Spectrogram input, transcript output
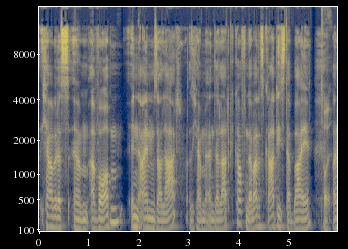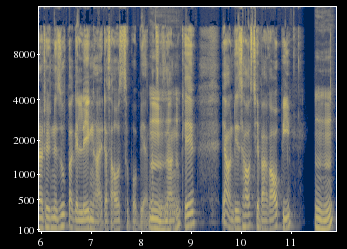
ich habe das ähm, erworben in einem Salat. Also ich habe mir einen Salat gekauft und da war das gratis dabei. Toll. War natürlich eine super Gelegenheit, das auszuprobieren. Und zu Mhm. sagen, okay, ja, und dieses Haustier war Raupi, Mhm.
